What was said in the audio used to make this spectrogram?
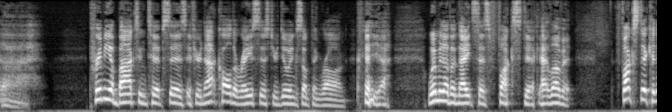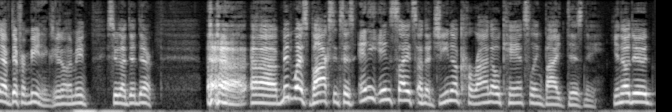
Uh, Premium Boxing Tip says if you're not called a racist, you're doing something wrong. yeah. Women of the Night says fuck stick. I love it. Fuck stick can have different meanings. You know what I mean? See what I did there? uh, Midwest Boxing says any insights on the Gina Carano canceling by Disney? You know, dude,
